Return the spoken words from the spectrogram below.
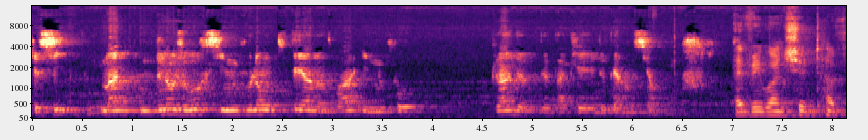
que si, de nos jours, si nous voulons quitter un endroit, il nous faut plein de, de papiers, de permissions. Everyone should have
